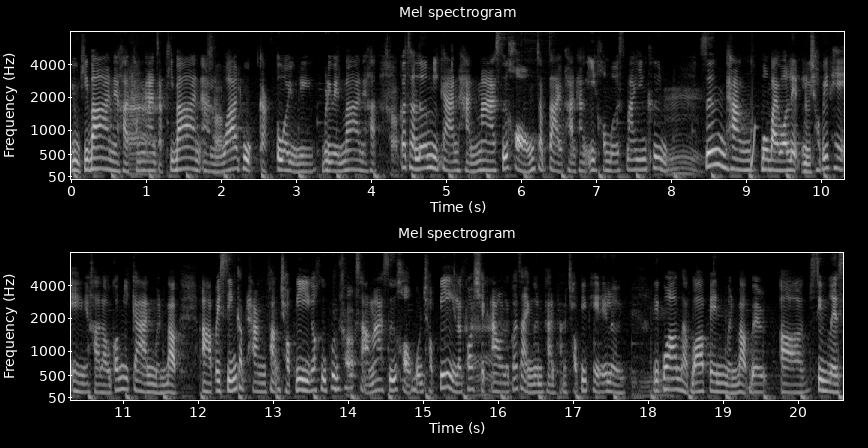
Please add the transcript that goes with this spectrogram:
อยู่ที่บ้านเนี่ยค่ะอ่าทำงานจากที่บ้านอ่าครับหรือว่าถูกกักตัวอยู่ในบริเวณบ้านเนี่ยค่ะครับก็จะเริ่มมีการหันมาซื้อของจับจ่ายผ่านทางอีคอมเมิร์ซมากยิ่งขึ้นอืมซึ่งทาง Mobile Wallet หรือ Shopee Pay เองเนี่ยค่ะเราก็มีการเหมือนแบบอ่าไปซิงก์กับทางฝั่ง Shopee ก็คือผู้บริโภคครับสามารถซื้อของบน Shopee แล้วก็เช็คเอาท์แล้วก็จ่ายเงินผ่านทาง Shopee Pay ได้เลยเรียกว่าแบบว่าเป็นเหมือนแบบอ่า seamless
